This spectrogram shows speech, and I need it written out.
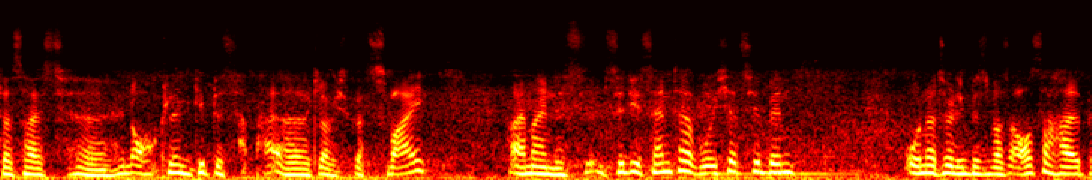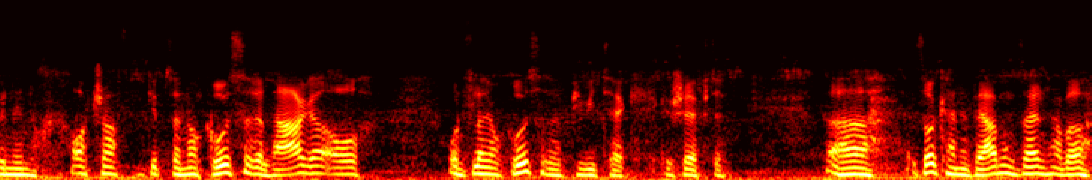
Das heißt, äh, in Auckland gibt es, äh, glaube ich, sogar zwei. Einmal im City Center, wo ich jetzt hier bin. Und natürlich ein bisschen was außerhalb in den Ortschaften gibt es dann noch größere Lager auch und vielleicht auch größere PB-Tech-Geschäfte. Äh, soll keine Werbung sein, aber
